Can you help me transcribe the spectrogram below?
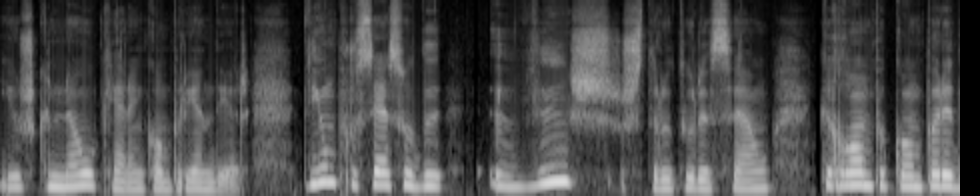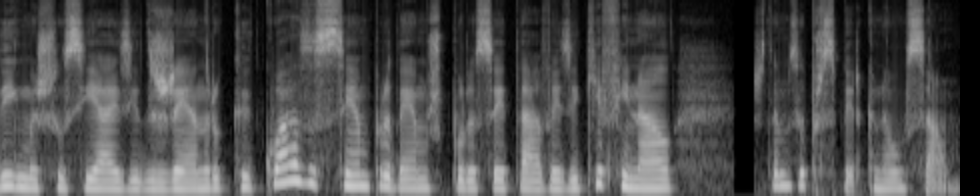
e os que não o querem compreender, de um processo de desestruturação que rompe com paradigmas sociais e de género que quase sempre demos por aceitáveis e que, afinal, estamos a perceber que não o são.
